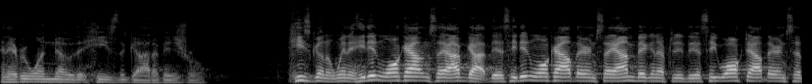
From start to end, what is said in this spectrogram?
And everyone know that he's the God of Israel. He's going to win it. He didn't walk out and say, I've got this. He didn't walk out there and say, I'm big enough to do this. He walked out there and said,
